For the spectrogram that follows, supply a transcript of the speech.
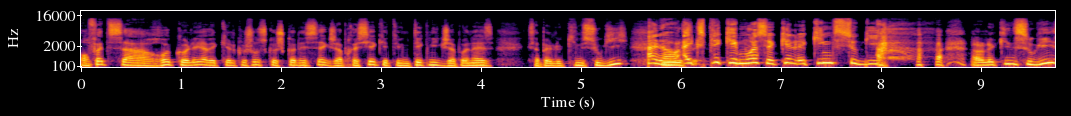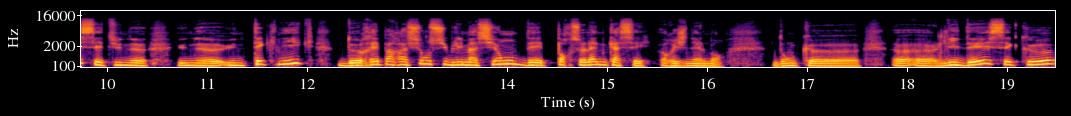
en fait, ça a recollé avec quelque chose que je connaissais, que j'appréciais, qui était une technique japonaise qui s'appelle le kintsugi. Alors, expliquez-moi ce qu'est le kintsugi. Alors, le kintsugi, c'est une, une, une technique de réparation, sublimation des porcelaines cassées, originellement. Donc euh, euh, euh, l'idée c'est que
